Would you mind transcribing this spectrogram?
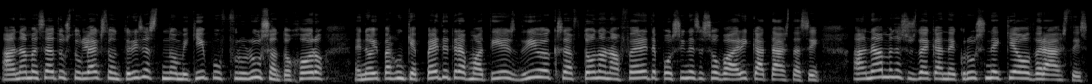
Ανάμεσά τους τουλάχιστον τρεις αστυνομικοί που φρουρούσαν το χώρο, ενώ υπάρχουν και πέντε τραυματίες, δύο εξ αυτών αναφέρεται πως είναι σε σοβαρή κατάσταση. Ανάμεσα στους 10 νεκρούς είναι και ο δράστης.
